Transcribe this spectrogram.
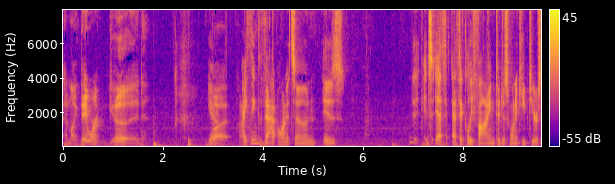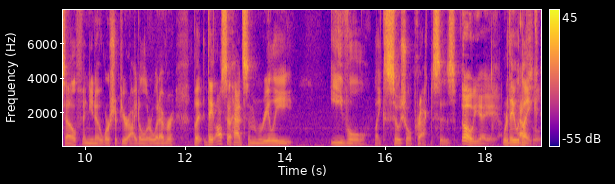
And like they weren't good. Yeah. But I think that on its own is it's eth- ethically fine to just want to keep to yourself and you know worship your idol or whatever but they also had some really evil like social practices Oh yeah, yeah, yeah. where they would Absolutely.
